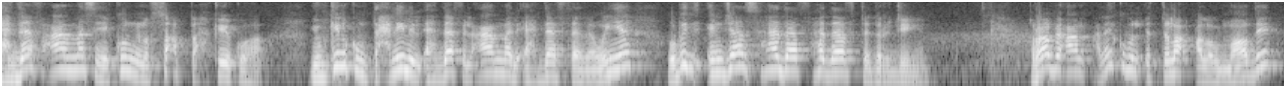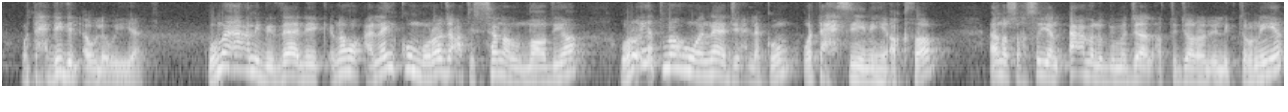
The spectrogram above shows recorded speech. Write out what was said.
أهداف عامة سيكون من الصعب تحقيقها. يمكنكم تحليل الأهداف العامة لأهداف ثانوية وبدء إنجاز هدف هدف تدريجيا. رابعا عليكم الاطلاع على الماضي وتحديد الأولويات. وما أعني بذلك؟ أنه عليكم مراجعة السنة الماضية ورؤية ما هو ناجح لكم وتحسينه أكثر أنا شخصيا أعمل بمجال التجارة الإلكترونية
